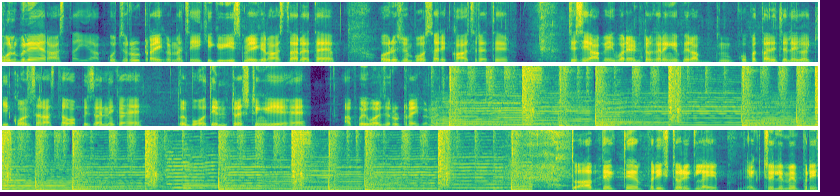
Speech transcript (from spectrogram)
भूल भुलैया रास्ता ये आपको ज़रूर ट्राई करना चाहिए, क्योंकि इसमें एक रास्ता रहता है और इसमें बहुत सारे कांच रहते हैं। जैसे आप एक बार एंटर करेंगे, फिर आपको पता नहीं चलेगा कि कौन सा रास्ता वापस जाने का है। तो बहुत ही इंटरेस्टिंग ये है। आपको एक बार ज़रूर ट्राई करना चाहिए। तो आप देखते हैं प्री लाइफ एक्चुअली में प्री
